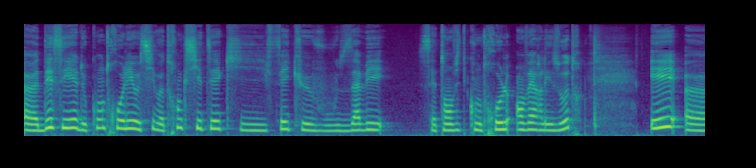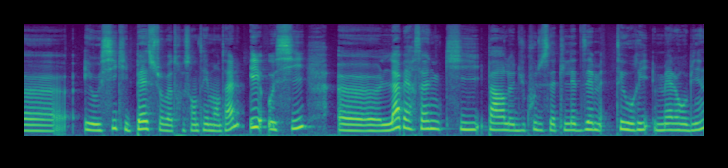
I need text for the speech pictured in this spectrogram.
euh, d'essayer de contrôler aussi votre anxiété qui fait que vous avez cette envie de contrôle envers les autres et, euh, et, aussi qui pèse sur votre santé mentale. Et aussi euh, la personne qui parle du coup de cette Ledzem théorie, Mel Robbins,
